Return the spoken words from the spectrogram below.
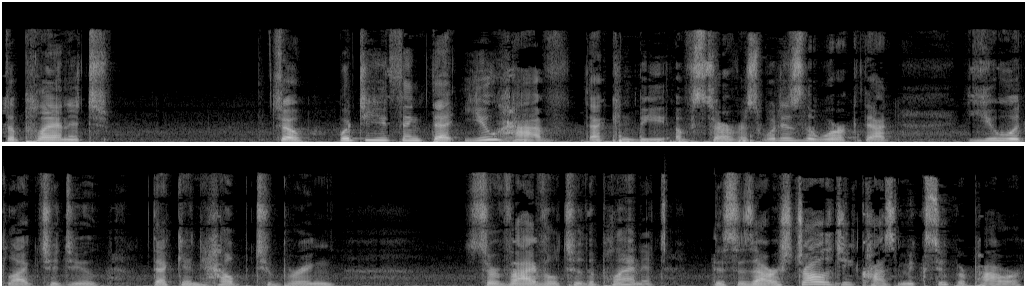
the planet. So, what do you think that you have that can be of service? What is the work that you would like to do that can help to bring survival to the planet? This is our astrology cosmic superpower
